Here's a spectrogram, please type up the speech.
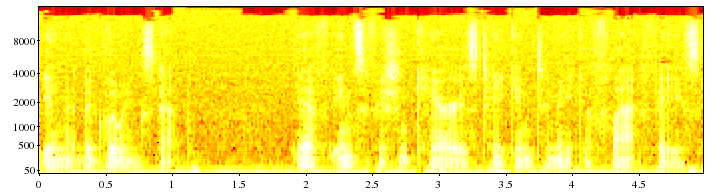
in the gluing step. If insufficient care is taken to make a flat face,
